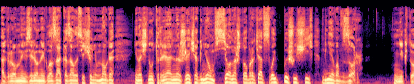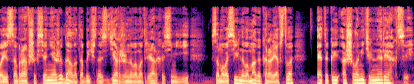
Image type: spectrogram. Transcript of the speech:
Огромные зеленые глаза, казалось, еще немного, и начнут реально жечь огнем все, на что обратят свой пышущий гневом взор. Никто из собравшихся не ожидал от обычно сдержанного матриарха семьи, самого сильного мага королевства, этакой ошеломительной реакции —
